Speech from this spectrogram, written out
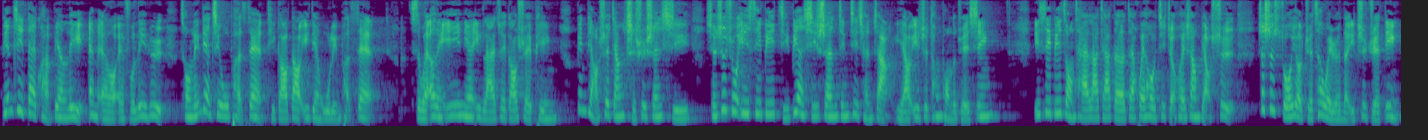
边际贷款便利 （MLF） 利率从零点七五 percent 提高到一点五零 percent，此为二零一一年以来最高水平，并表示将持续升息，显示出 ECB 即便牺牲经济成长，也要抑制通膨的决心。ECB 总裁拉加德在会后记者会上表示，这是所有决策委员的一致决定，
